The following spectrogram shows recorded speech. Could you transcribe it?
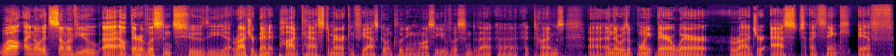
Well, I know that some of you uh, out there have listened to the uh, Roger Bennett podcast, American Fiasco, including Mossy. You've listened to that uh, at times. Uh, and there was a point there where Roger asked, I think, if,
